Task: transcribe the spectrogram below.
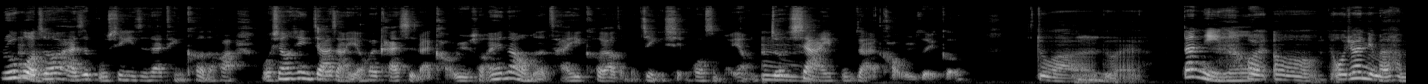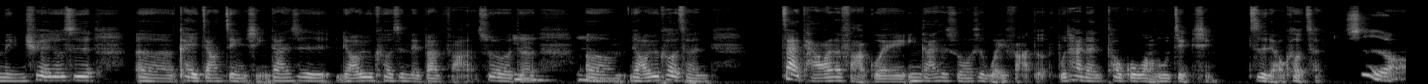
如果之后还是不幸一直在停课的话，我相信家长也会开始来考虑说，哎，那我们的才艺课要怎么进行，或什么样，就下一步再考虑这个。对对。但你呢？会，嗯，我觉得你们很明确，就是呃，可以这样进行，但是疗愈课是没办法，所有的嗯疗愈课程在台湾的法规应该是说是违法的，不太能透过网络进行治疗课程。是啊，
